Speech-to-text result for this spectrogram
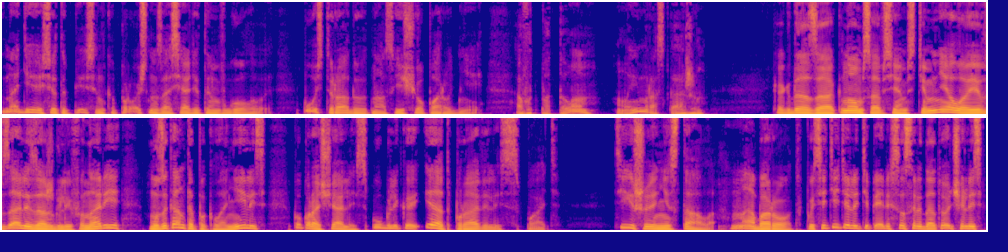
«Надеюсь, эта песенка прочно засядет им в головы. Пусть радуют нас еще пару дней. А вот потом мы им расскажем». Когда за окном совсем стемнело и в зале зажгли фонари, музыканты поклонились, попрощались с публикой и отправились спать. Тише не стало. Наоборот, посетители теперь сосредоточились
